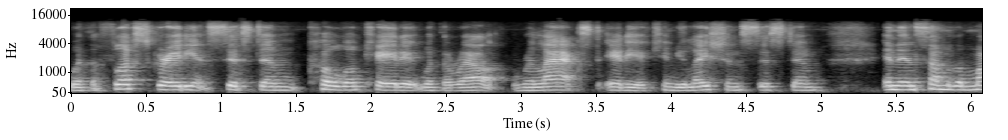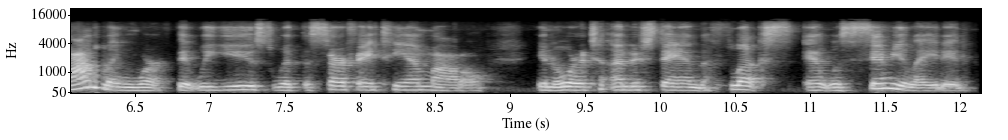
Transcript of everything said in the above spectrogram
with a flux gradient system co-located with a relaxed eddy accumulation system, and then some of the modeling work that we used with the SURF ATM model in order to understand the flux that was simulated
